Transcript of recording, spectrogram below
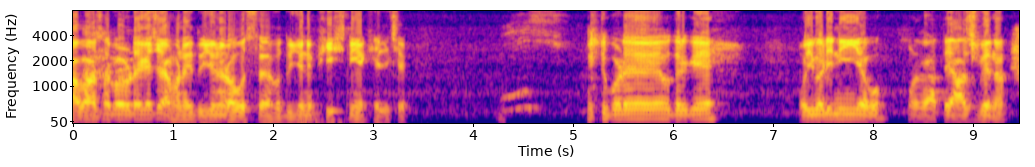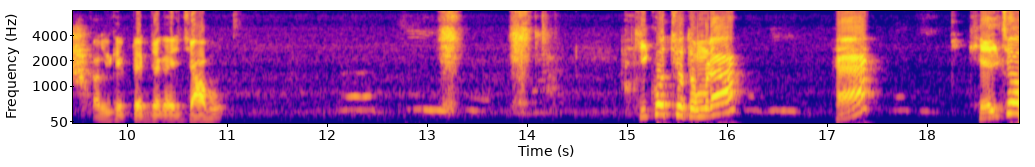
বাবা আসার পর উঠে গেছে, এখন এই দুজনের অবস্থা, দেখো, দুজনে ফিশ নিয়ে খেলছে। একটু পরে ওদেরকে ওই বাড়ি নিয়ে যাব, ওরা রাতে আসবে না, কালকে একটু এক জায়গায় যাব। কি করছ তোমরা? হ্যাঁ? খেলছো?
